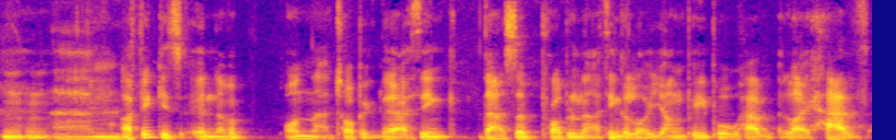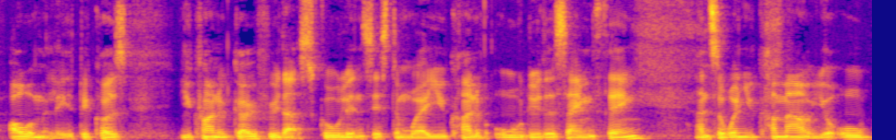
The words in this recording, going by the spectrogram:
Mm-hmm. Um, I think it's another on that topic there. I think that's a problem that I think a lot of young people have like have ultimately is because you kind of go through that schooling system where you kind of all do the same thing, and so when you come out, you're all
